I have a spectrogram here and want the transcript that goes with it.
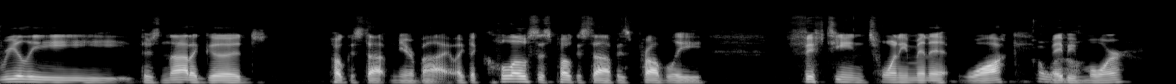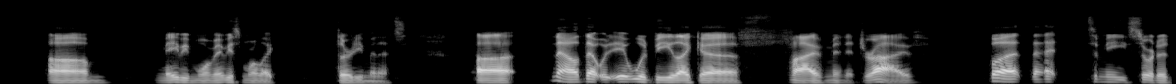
really, there's not a good Pokestop nearby. Like the closest Pokestop is probably 15, 20 minute walk, Oh, wow. maybe more. Um, maybe more. Maybe it's more like 30 minutes. Uh, now that would, it would be like a five minute drive, but that to me sort of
